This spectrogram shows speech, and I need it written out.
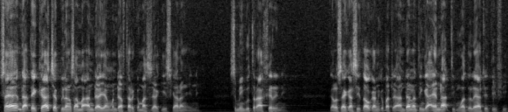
Saya ndak tega aja bilang sama Anda yang mendaftar ke Mas Zaki sekarang ini. Seminggu terakhir ini. Kalau saya kasih tahu kan kepada Anda nanti nggak enak dimuat oleh ADTV.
